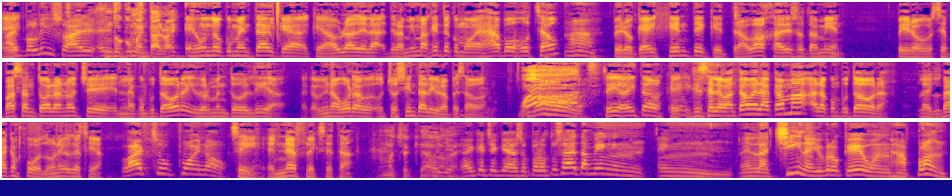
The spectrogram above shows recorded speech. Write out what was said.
I Eh, believe so. I- Un documental, ¿right? Es un documental que, que habla de la, de la misma gente como de Habbo Hotel, Ajá. pero que hay gente que trabaja de eso también. Pero se pasan toda la noche en la computadora y duermen todo el día. Que había una gorda, 800 libras pesaba. What? Sí, ahí está. Que, que se levantaba de la cama a la computadora. Like back and forth, lo único que hacía. Live 2.0. Sí, en Netflix está. Vamos a chequearlo. Oye, hay que chequear eso. Pero tú sabes también en, en, en la China, yo creo que, o en Japón,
